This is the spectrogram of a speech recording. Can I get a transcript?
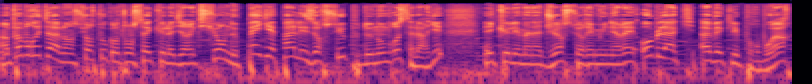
Un peu brutal, hein, surtout quand on sait que la direction ne payait pas les heures sup de nombreux salariés et que les managers se rémunéraient au black avec les pourboires.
